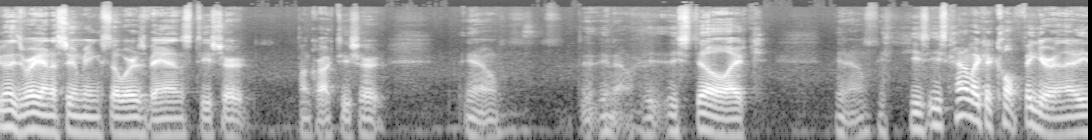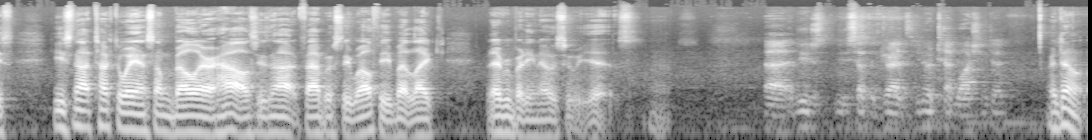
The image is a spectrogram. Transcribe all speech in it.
Even though he's very unassuming, still wears Vans t-shirt, punk rock t-shirt. You know, you know, he, he's still like, you know, he's he's kind of like a cult figure in that he's he's not tucked away in some Bel Air house. He's not fabulously wealthy, but like, but everybody knows who he is. Uh, you just you said the dreads. You know Ted Washington. I don't.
